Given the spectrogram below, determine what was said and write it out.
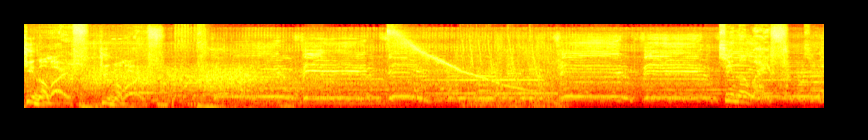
Кинолайф. Кинолайф. Кинолайф.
